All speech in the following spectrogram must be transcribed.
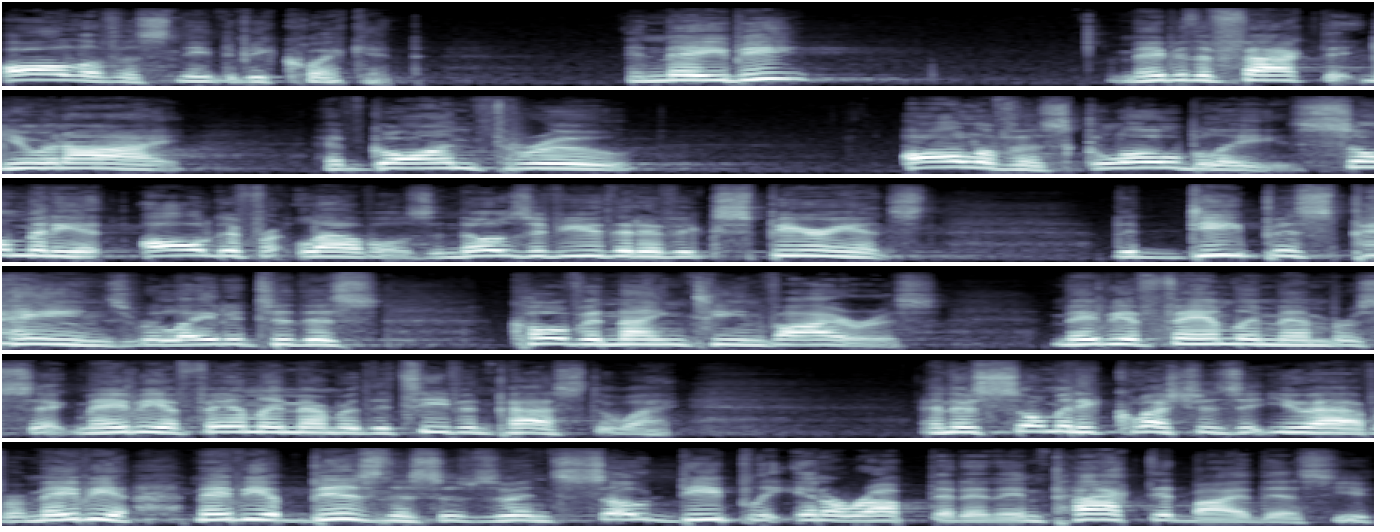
all of us need to be quickened. And maybe, maybe the fact that you and I have gone through all of us globally, so many at all different levels. And those of you that have experienced the deepest pains related to this COVID 19 virus, maybe a family member sick, maybe a family member that's even passed away. And there's so many questions that you have, or maybe maybe a business has been so deeply interrupted and impacted by this. You,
